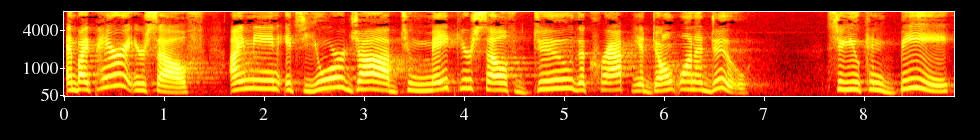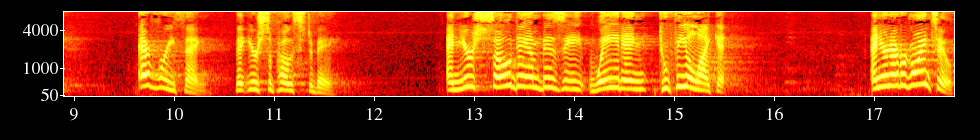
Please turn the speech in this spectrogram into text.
And by parent yourself, I mean it's your job to make yourself do the crap you don't want to do so you can be everything that you're supposed to be. And you're so damn busy waiting to feel like it. And you're never going to.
